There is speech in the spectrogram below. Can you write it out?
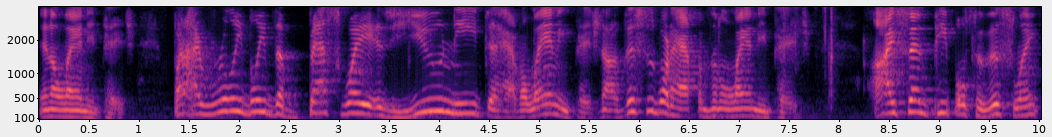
and a landing page. But I really believe the best way is you need to have a landing page. Now, this is what happens on a landing page. I send people to this link,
